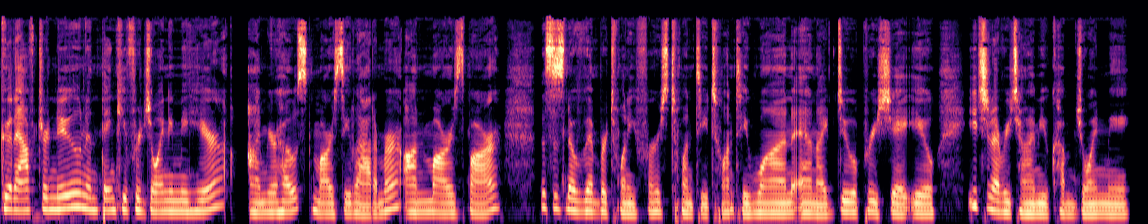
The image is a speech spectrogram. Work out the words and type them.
Good afternoon, and thank you for joining me here. I'm your host, Marcy Latimer on Mars Bar. This is November 21st, 2021, and I do appreciate you each and every time you come join me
